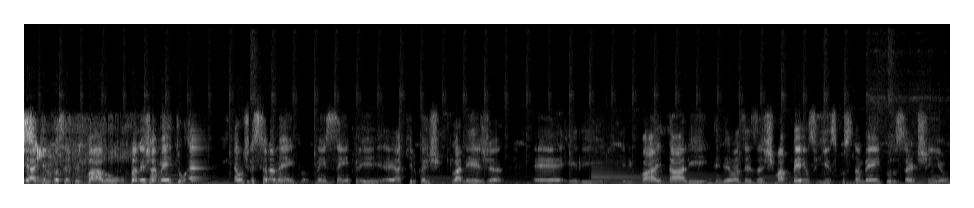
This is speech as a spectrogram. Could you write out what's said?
E é aquilo que eu sempre falo: o planejamento é, é um direcionamento. Nem sempre é aquilo que a gente planeja. É, ele, ele vai estar tá ali, entendeu? Às vezes a gente mapeia os riscos também, tudo certinho,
